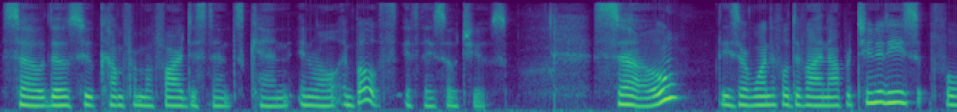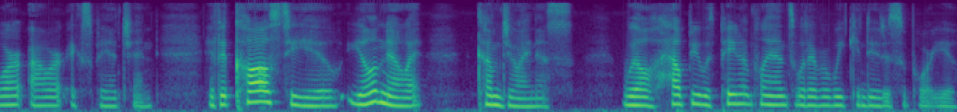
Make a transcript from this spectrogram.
So those who come from a far distance can enroll in both if they so choose. So, these are wonderful divine opportunities for our expansion. If it calls to you, you'll know it. Come join us. We'll help you with payment plans, whatever we can do to support you.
